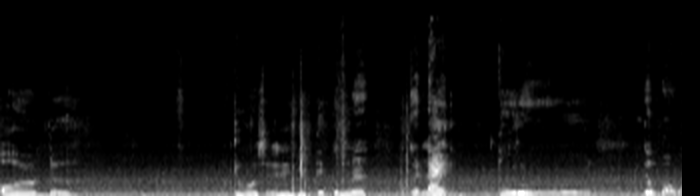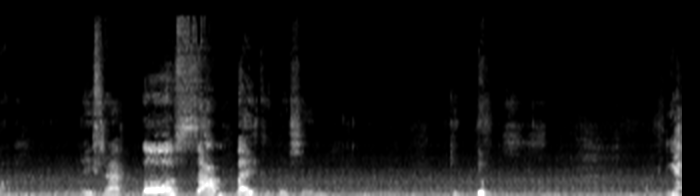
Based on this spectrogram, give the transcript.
order. Okay, maksudnya kita kena ke naik, turun ke bawah. Dari 100 sampai ke kosong. Jom. Ya.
